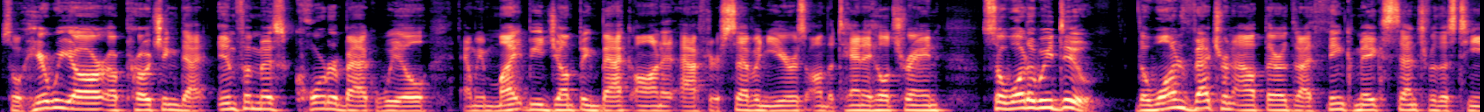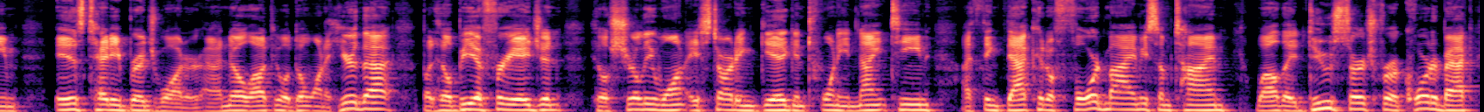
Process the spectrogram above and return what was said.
So here we are approaching that infamous quarterback wheel, and we might be jumping back on it after seven years on the Tannehill train. So what do we do? The one veteran out there that I think makes sense for this team is Teddy Bridgewater. And I know a lot of people don't want to hear that, but he'll be a free agent. He'll surely want a starting gig in 2019. I think that could afford Miami some time while they do search for a quarterback.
